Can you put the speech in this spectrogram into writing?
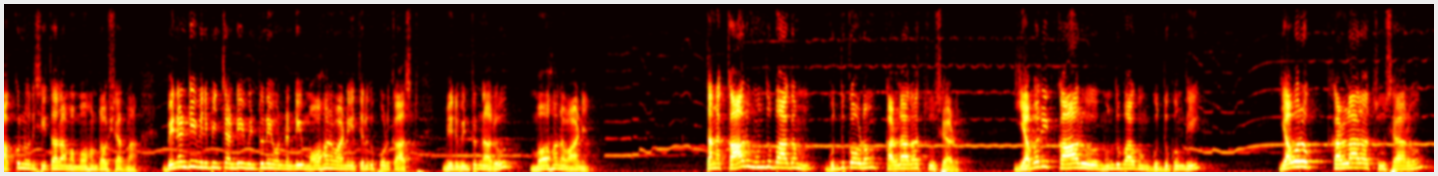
అక్కునూరి సీతారామ మోహన్ రావు శర్మ. వినండి వినిపించండి వింటూనే ఉండండి. మోహనవాణి తెలుగు పోడ్కాస్ట్. మీరు వింటున్నారు మోహనవాణి. తన కారు ముందు భాగం గుద్దుకోవడం కళ్ళారా చూశాడు. ఎవరి కారు ముందు భాగం గుద్దుకుంది? ఎవరు కళ్ళారా చూశారు?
